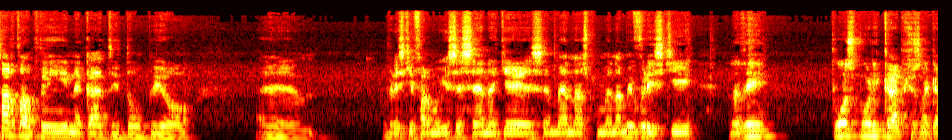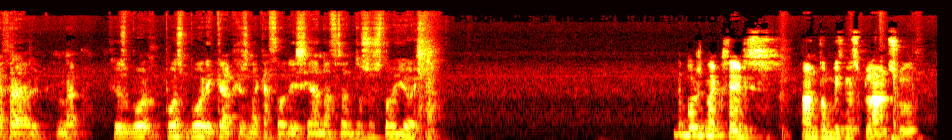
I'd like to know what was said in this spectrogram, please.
startup ή είναι κάτι το οποίο ε, βρίσκει εφαρμογή σε σένα και σε μένα ας πούμε να μην βρίσκει δηλαδή πώς μπορεί κάποιος να, καθα... να... πώς μπορεί κάποιος να καθορίσει αν αυτό είναι το σωστό ή όχι; Δεν μπορείς να ξέρεις αν το business plan σου θα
